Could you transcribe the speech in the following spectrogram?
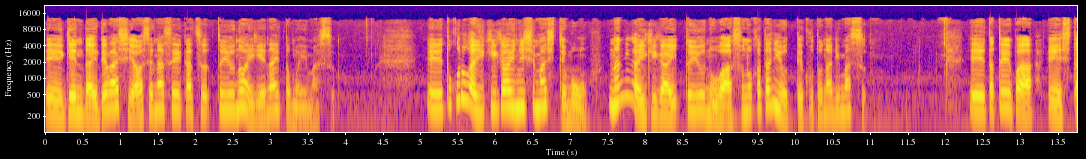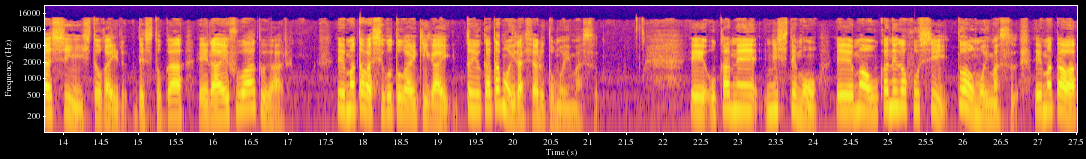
えー、現代では幸せな生活というのは言えないと思います。えー、ところが生きがいにしましても何が生きがいというのはその方によって異なります。えー、例えば、えー、親しい人がいるですとか、えー、ライフワークがある、えー、または仕事が生きがいという方もいらっしゃると思います。えー、お金にしても、えー、まあお金が欲しいとは思います、えー、または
